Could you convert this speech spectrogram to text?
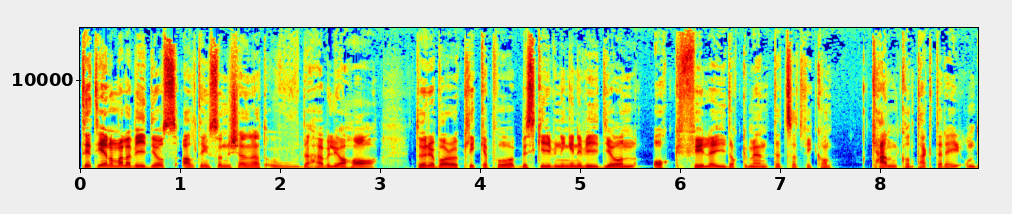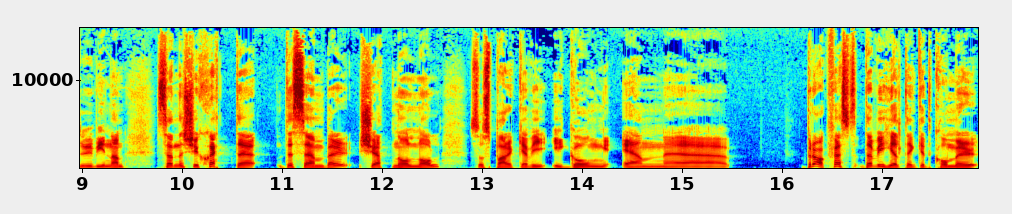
titta igenom alla videos, allting som du känner att oh, det här vill jag ha. Då är det bara att klicka på beskrivningen i videon och fylla i dokumentet så att vi kon kan kontakta dig om du är vinnaren. Sen den 26 december 21.00 så sparkar vi igång en eh, brakfest där vi helt enkelt kommer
